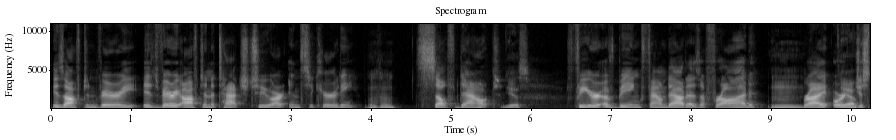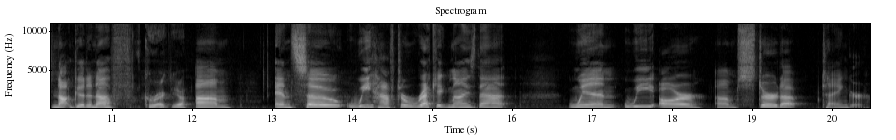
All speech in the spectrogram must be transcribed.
is often very is very often attached to our insecurity self-doubt Yes. fear of being found out as a fraud, right? Or Yeah. just not good enough. Correct. Yeah. Um, and so we have to recognize that when we are um, stirred up to anger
